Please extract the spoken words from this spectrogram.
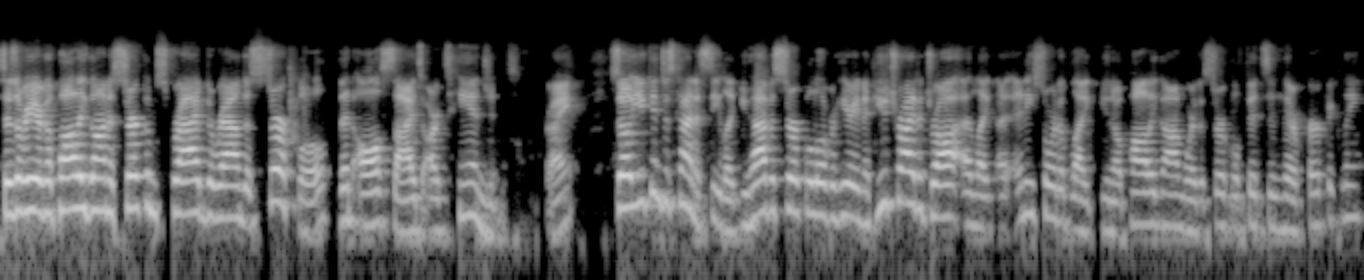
says over here, if a polygon is circumscribed around a circle, then all sides are tangent, right? So you can just kind of see, like you have a circle over here, and if you try to draw a, like a, any sort of like, you know, polygon where the circle fits in there perfectly,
